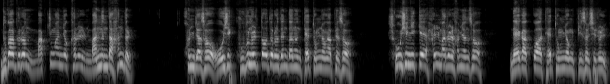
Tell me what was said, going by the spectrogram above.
누가 그런 막중한 역할을 맡는다 한들 혼자서 59분을 떠들어댄다는 대통령 앞에서 소신 있게 할 말을 하면서 내각과 대통령 비서실을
